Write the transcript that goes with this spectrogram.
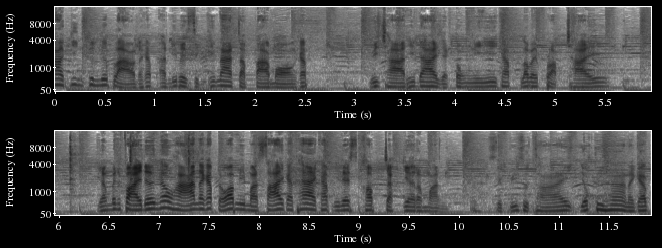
มากยิ่งขึ้นหรือเปล่านะครับ อันนี้เป็นสิ่งที่น่าจับตามองครับ วิชาที่ได้จากตรงนี้ครับ แล้วไปปรับใช้ ยังเป็นฝ่ายเดินเข้าหานะครับ แต่ว่ามีหมัดซ้ายกระแทกครับอีเลสคอปจากเยอรมันสิบวิสุดท้ายยกที่ 5 นะครับ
